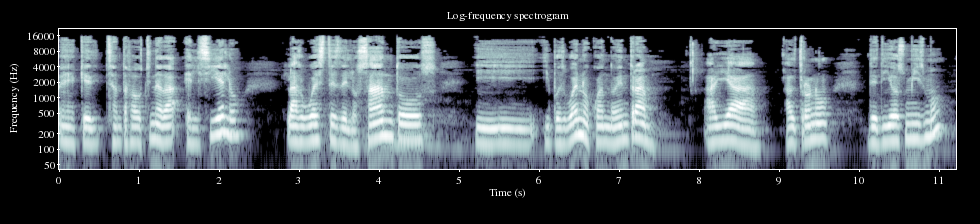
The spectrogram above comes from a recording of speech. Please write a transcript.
eh, que Santa Faustina da el cielo, las huestes de los santos y, y pues bueno, cuando entra ahí al trono de Dios mismo,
